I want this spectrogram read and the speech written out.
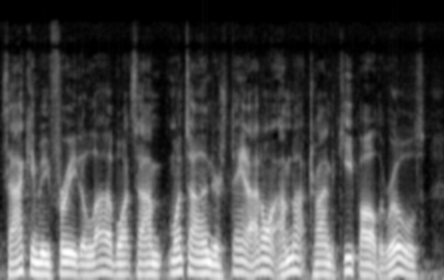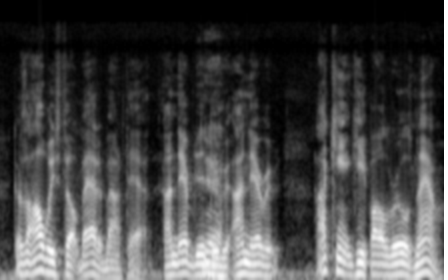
So I can be free to love once I'm once I understand. I don't. I'm not trying to keep all the rules because I always felt bad about that. I never did. Yeah. Do, I never. I can't keep all the rules now.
